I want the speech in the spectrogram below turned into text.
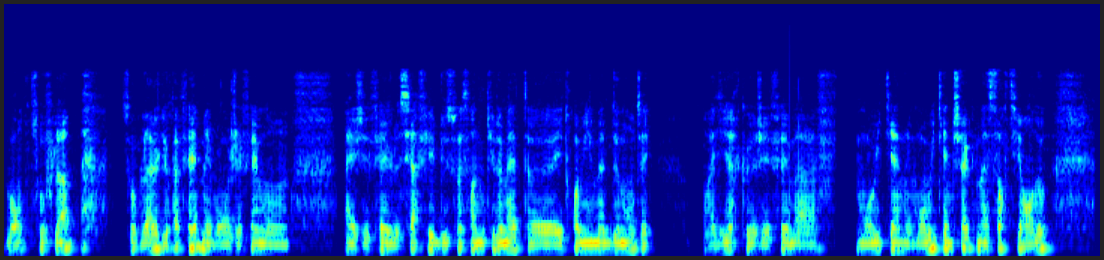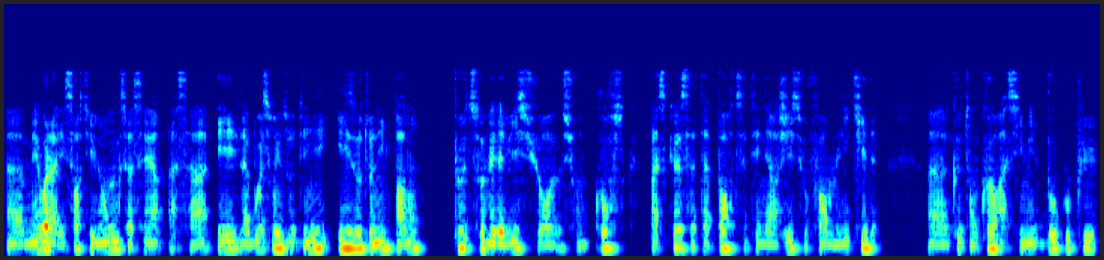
Bon, sauf là. sauf là, je ne l'ai pas fait, mais bon, j'ai fait mon. j'ai fait le Serfil du 60 km euh, et 3000 mètres de montée. On va dire que j'ai fait mon week-end mon week-end ma sortie rando. mais voilà, les sorties longues, ça sert à ça. Et la boisson isotonique, pardon, peut te sauver la vie sur une course parce que ça t'apporte cette énergie sous forme liquide. Euh, que ton corps assimile beaucoup plus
